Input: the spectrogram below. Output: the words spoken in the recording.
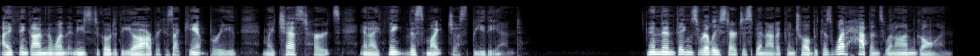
I think I'm the one that needs to go to the ER because I can't breathe. My chest hurts. And I think this might just be the end. And then things really start to spin out of control because what happens when I'm gone?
